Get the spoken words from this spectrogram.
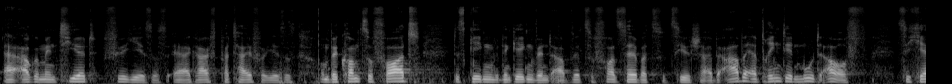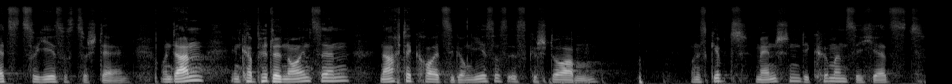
Er argumentiert für Jesus, er ergreift Partei für Jesus und bekommt sofort Gegen, den Gegenwind ab, wird sofort selber zur Zielscheibe. Aber er bringt den Mut auf, sich jetzt zu Jesus zu stellen. Und dann in Kapitel 19, nach der Kreuzigung, Jesus ist gestorben und es gibt Menschen, die kümmern sich jetzt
